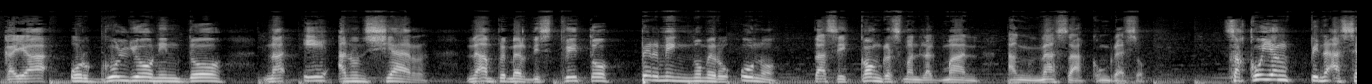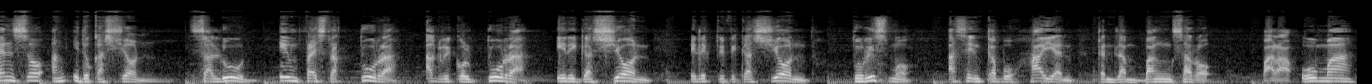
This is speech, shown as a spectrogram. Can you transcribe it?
Kaya orgulyo nindo na i-anunsyar na ang primer distrito perming numero uno ta si Congressman Lagman ang nasa Kongreso. Sa kuyang pinaasenso ang edukasyon, salud, infrastruktura, agrikultura, irigasyon, elektrifikasyon, turismo, asin kabuhayan kan lambang saro para uma,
